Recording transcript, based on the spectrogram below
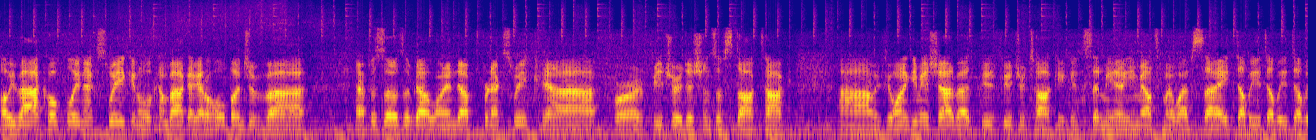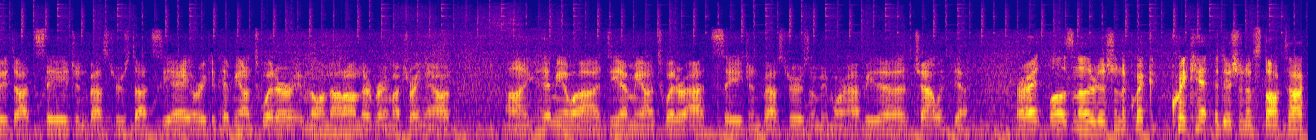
I'll be back hopefully next week, and we'll come back. I got a whole bunch of episodes I've got lined up for next week uh, for future editions of Stock Talk. Um, if you want to give me a shout about future talk, you can send me an email to my website, www.sageinvestors.ca, or you can hit me on Twitter, even though I'm not on there very much right now. Uh, you can hit me, uh, DM me on Twitter at Sage Investors, and I'll be more happy to chat with you. All right, well, it's another edition, a quick, quick hit edition of Stock Talk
